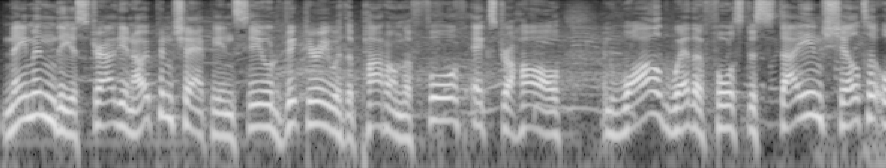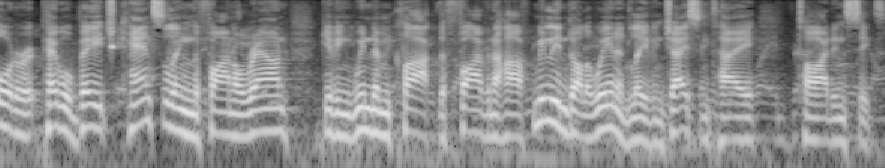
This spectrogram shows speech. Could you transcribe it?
Niemann, the Australian Open champion, sealed victory with a putt on the fourth extra hole, and wild weather forced a stay in shelter order at Pebble Beach, cancelling the final round, giving Wyndham Clark the $5.5 million win and leaving Jason Day tied in sixth.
